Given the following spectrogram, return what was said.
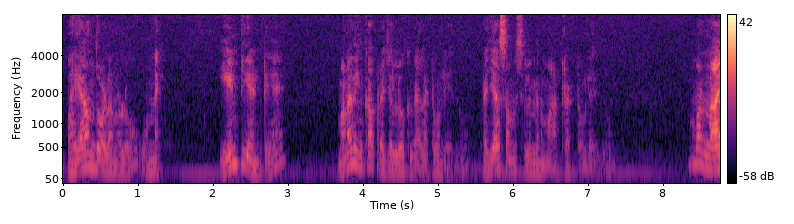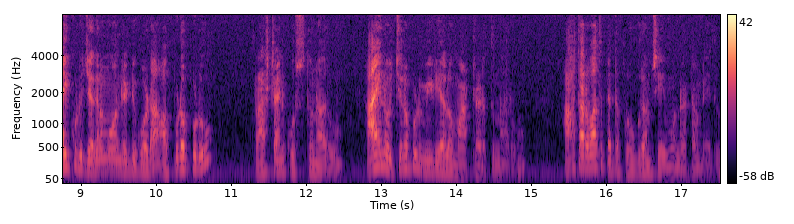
భయాందోళనలు ఉన్నాయి. ఏంటి అంటే మనం ఇంకా ప్రజల్లోకి వెళ్ళటం లేదు ప్రజా సమస్యల మీద మాట్లాడటం లేదు మన నాయకుడు జగన్మోహన్ రెడ్డి కూడా అప్పుడప్పుడు రాష్ట్రానికి వస్తున్నారు. ఆయన వచ్చినప్పుడు మీడియాలో మాట్లాడుతున్నారు. ఆ తర్వాత పెద్ద ప్రోగ్రామ్స్ ఏమి ఉండటం లేదు.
